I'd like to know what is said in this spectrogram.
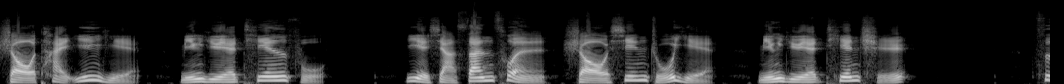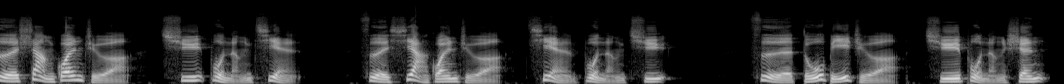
手太阴也，名曰天府；腋下三寸手心主也，名曰天池。次上官者，屈不能欠；次下官者，欠不能屈；次独鼻者，屈不能伸；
